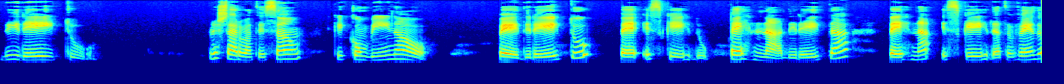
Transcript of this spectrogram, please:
direito. Prestaram atenção que combina, ó, pé direito, pé esquerdo, perna direita, perna esquerda, tá vendo?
